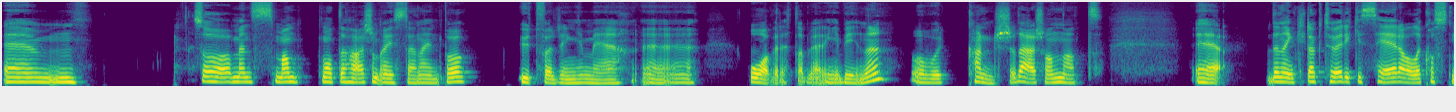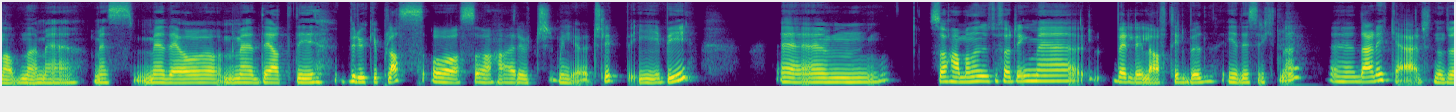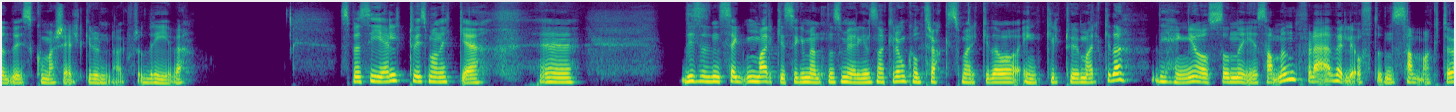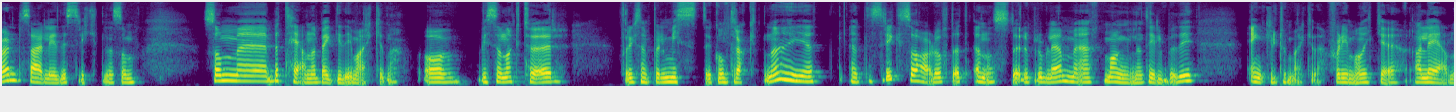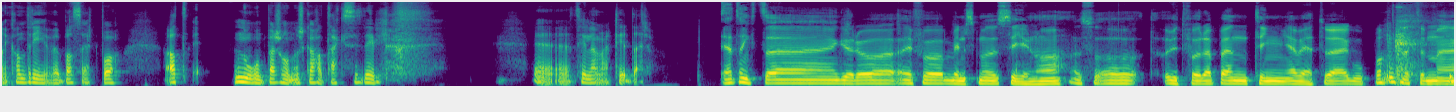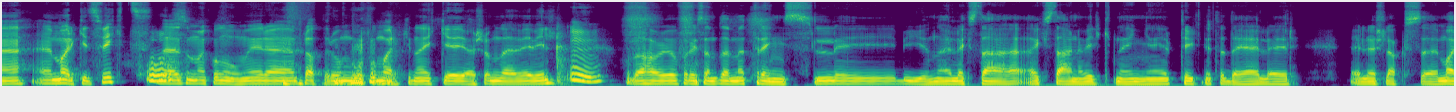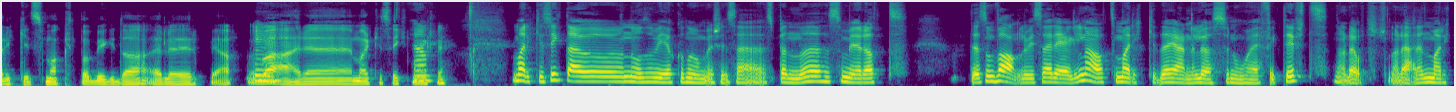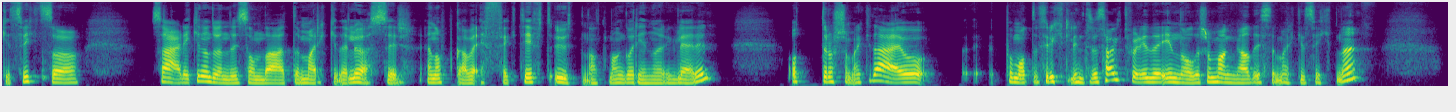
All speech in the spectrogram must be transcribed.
um, så mens man på en måte har, som Øystein er inne på, utfordringer med eh, overetablering i byene, og hvor kanskje det er sånn at eh, den enkelte aktør ikke ser alle kostnadene med, med, med, det å, med, det at de bruker plass og også har miljøutslipp i by. Eh, så har man en utfordring med veldig lavt tilbud i distriktene, eh, der det ikke er nødvendigvis kommersielt grunnlag for å drive Spesielt hvis man ikke eh, Disse markedssegmentene som Jørgen snakker om, kontraktsmarkedet og enkeltturmarkedet, de henger jo også nøye sammen, for det er veldig ofte den samme aktøren, særlig i distriktene, som, som eh, betjener begge de markedene. Og hvis en aktør f.eks. mister kontraktene i et, et, distrikt, så har du ofte et enda større problem med manglende tilbud i enkeltturmarkedet, fordi man ikke alene kan drive basert på at noen personer skal ha taxi til Eh, til enhver tid der. Jeg tenkte, Guro, i forbindelse med det du sier nå, så utfordrer jeg på en ting jeg vet du er god på. Dette med eh, markedssvikt. Mm. Det som økonomer eh, prater om hvorfor markedene ikke gjør som det vi vil. Mm. Og da har du jo f.eks. det med trengsel i byene, eller eksterne virkninger tilknyttet det, eller, eller slags markedsmakt på bygda, eller ja, hva mm. er markedssvikten ja. Markedssvikt er jo noe som vi økonomer syns er spennende, som gjør at det som vanligvis er regelen, er at markedet gjerne løser noe effektivt. Når det, når det er en markedssvikt, så, så, er det ikke nødvendigvis sånn da at markedet løser en oppgave effektivt uten at man går inn og regulerer. Og drosjemarkedet er jo på en måte fryktelig interessant, fordi det inneholder så mange av disse markedssviktene.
